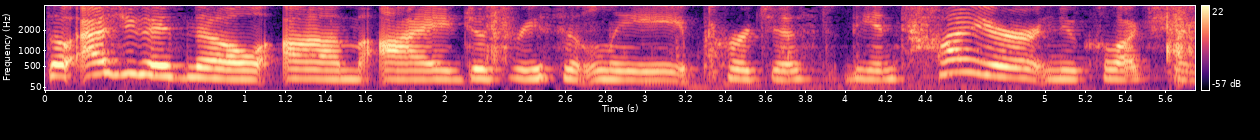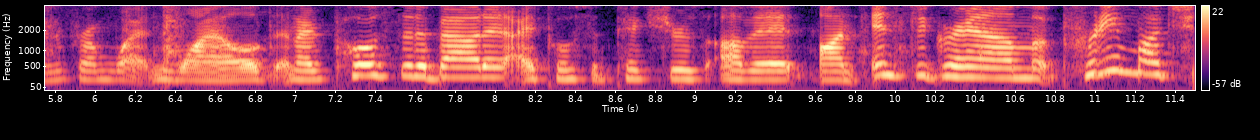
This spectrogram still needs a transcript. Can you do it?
So as you guys know, um, I just recently purchased the entire new collection from Wet n Wild and I've posted about it. I posted pictures of it on Instagram, pretty much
